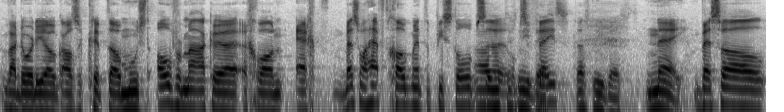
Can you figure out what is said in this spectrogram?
Waardoor hij ook als een crypto moest overmaken. Gewoon echt best wel heftig ook met de pistool op Oh, zijn face. best. Dat is niet best. Nee, best wel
